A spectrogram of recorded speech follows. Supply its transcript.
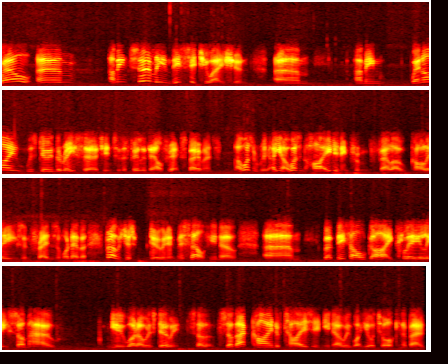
Well, um, I mean, certainly in this situation, um, I mean, when I was doing the research into the Philadelphia experiment, I wasn't, re- you know, I wasn't hiding it from fellow colleagues and friends and whatever, but I was just doing it myself, you know. Um, but this old guy clearly somehow knew what I was doing, so so that kind of ties in, you know, with what you're talking about.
